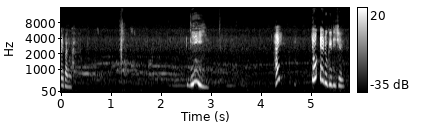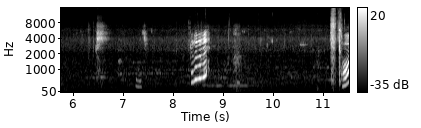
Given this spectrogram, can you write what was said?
ওই পাগলা দি। হাই চোখে は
